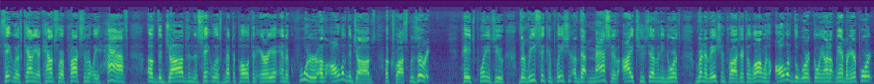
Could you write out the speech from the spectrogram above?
St. Louis County accounts for approximately half of the jobs in the St. Louis metropolitan area and a quarter of all of the jobs across Missouri. Page pointing to the recent completion of that massive I-270 North renovation project along with all of the work going on at Lambert Airport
